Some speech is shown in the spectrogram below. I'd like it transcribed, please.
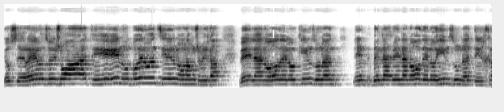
יוסרנו צור ישועתנו, פודנו הצילנו מעולם שמך, ולנו עוד אלוקים זולת, ולנו עוד אלוהים זולתך.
